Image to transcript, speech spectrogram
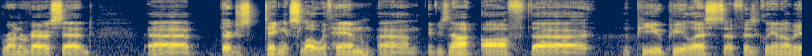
Ron Rivera said uh, they're just taking it slow with him. Um, if he's not off the the PUP list, uh, physically unable,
